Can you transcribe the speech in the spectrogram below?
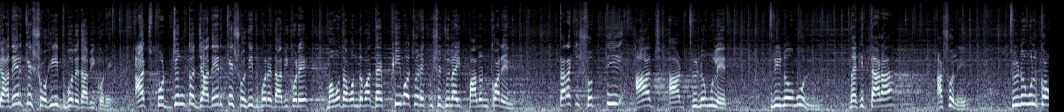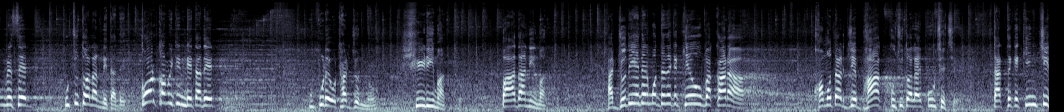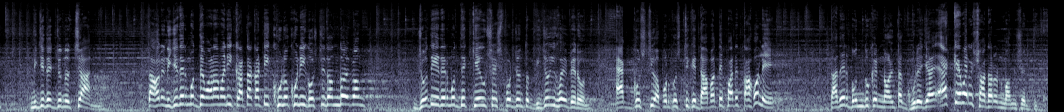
যাদেরকে শহীদ বলে দাবি করে, আজ পর্যন্ত যাদেরকে শহীদ বলে দাবি করে মমতা বন্দ্যোপাধ্যায় ফি বছর একুশে জুলাই পালন করেন তারা কি সত্যি আজ আর তৃণমূলের তৃণমূল? নাকি তারা আসলে তৃণমূল কংগ্রেসের উঁচুতলার নেতাদের, কোর কমিটির নেতাদের উপরে ওঠার জন্য সিঁড়ি মাত্র, পাদানি মাত্র? আর যদি এদের মধ্যে থেকে কেউ বা কারা ক্ষমতার যে ভাগ উঁচুতলায় পৌঁছেছে, তার থেকে কিঞ্চিত নিজেদের জন্য চান, তাহলে নিজেদের মধ্যে মারামারি, কাটাকাটি, খুনোখুনি, গোষ্ঠীদ্বন্দ্ব এবং যদি এদের মধ্যে কেউ শেষ পর্যন্ত বিজয়ী হয়ে বেরোন, এক গোষ্ঠী অপর গোষ্ঠীকে দাবাতে পারে, তাহলে তাদের বন্দুকের নলটা ঘুরে যায় একেবারে সাধারণ মানুষের দিকে।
